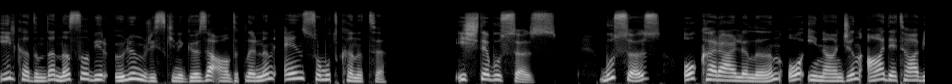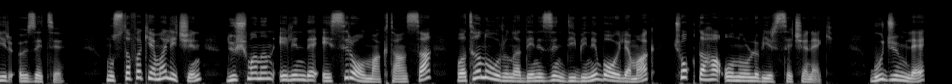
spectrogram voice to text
ilk adımda nasıl bir ölüm riskini göze aldıklarının en somut kanıtı. İşte bu söz. Bu söz, o kararlılığın, o inancın adeta bir özeti. Mustafa Kemal için düşmanın elinde esir olmaktansa vatan uğruna denizin dibini boylamak çok daha onurlu bir seçenek. Bu cümle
